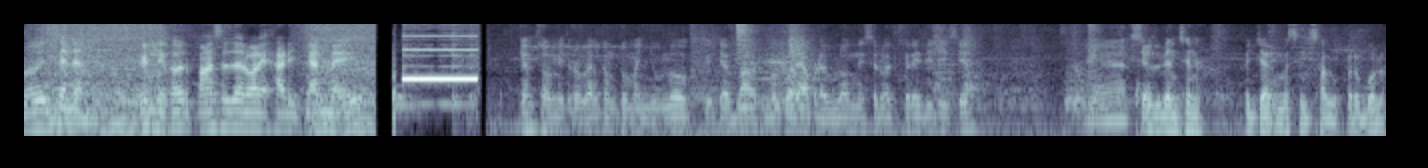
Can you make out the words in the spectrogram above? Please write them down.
મમ્મી છે ને, કેટલી ખબર, પાંચ હજાર વાળી સાડી ધ્યાનમાં આવી. કેમ છો મિત્રો? Welcome to my new vlog તો અત્યારે બાર બપોરે આપણે વ્લોગની શરૂઆત કરી દીધી છે. સેલ્સબેન છે ને, અત્યારે મશીન ચાલુ કરો, બોલો.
